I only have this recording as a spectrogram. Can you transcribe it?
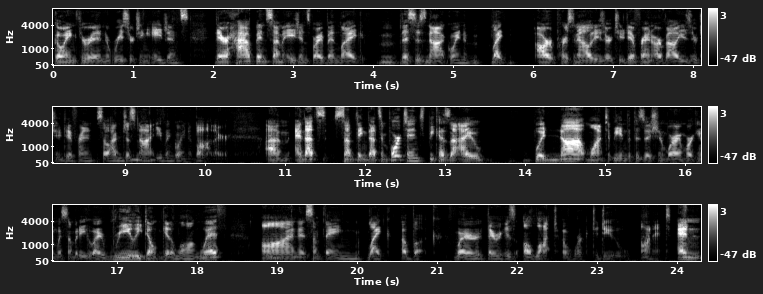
going through and researching agents, there have been some agents where I've been like, "Mm, this is not going to like our personalities are too different, our values are too different, so I'm just not even going to bother. Um, and that's something that's important because I would not want to be in the position where I'm working with somebody who I really don't get along with on something like a book where there is a lot of work to do on it. And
